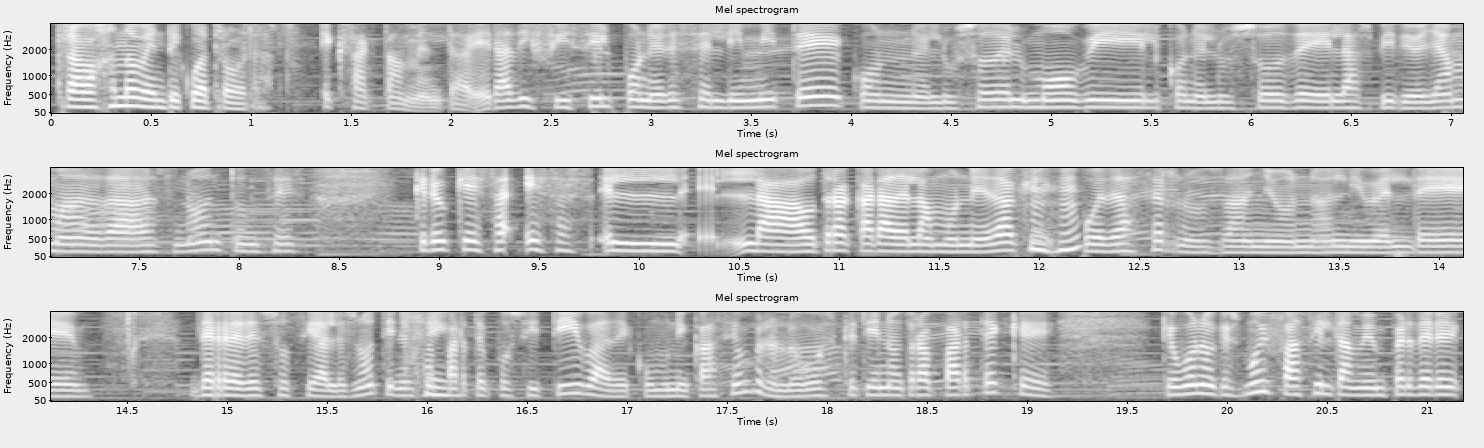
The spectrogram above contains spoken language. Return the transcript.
Trabajando 24 horas. Exactamente, era difícil poner ese límite con el uso del móvil, con el uso de las videollamadas, ¿no? Entonces, creo que esa, esa es el- la otra cara de la moneda que puede hacernos daño ¿no? al nivel de, de redes sociales, ¿no? Tiene Sí. esa parte positiva de comunicación, pero luego es que tiene otra parte que, que bueno, que es muy fácil también perder e-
